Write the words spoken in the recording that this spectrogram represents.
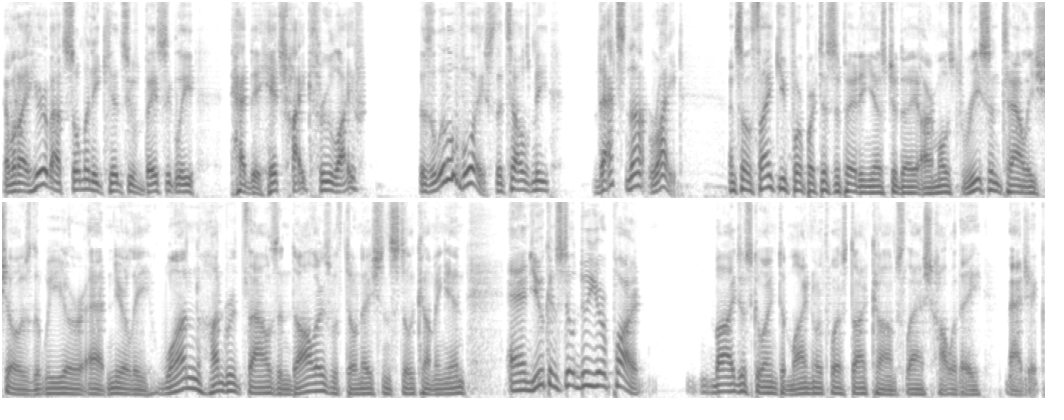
And when I hear about so many kids who've basically had to hitchhike through life, there's a little voice that tells me that's not right. And so, thank you for participating yesterday. Our most recent tally shows that we are at nearly $100,000 with donations still coming in. And you can still do your part by just going to mynorthwest.com slash holiday magic.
